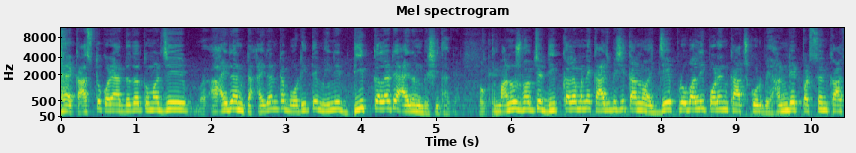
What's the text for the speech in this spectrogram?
হ্যাঁ কাজ তো করে। আর দাদা তোমার যে আয়রনটা আয়রনটা বডিতে মেইনলি ডিপ কালারে আয়রন বেশি থাকে। মানুষ ভাবছে ডিপ কালার মানে কাজ বেশি তা নয়। যে প্রবালই পড়েন কাজ করবে হান্ড্রেড পার্সেন্ট কাজ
